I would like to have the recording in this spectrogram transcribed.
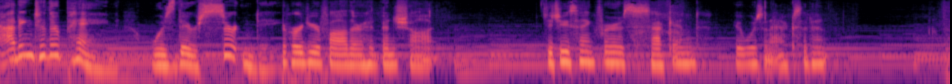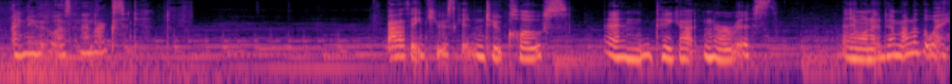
Adding to their pain was their certainty. You heard your father had been shot. Did you think for a second it was an accident? I knew it wasn't an accident. I think he was getting too close and they got nervous and they wanted him out of the way.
